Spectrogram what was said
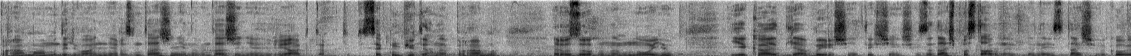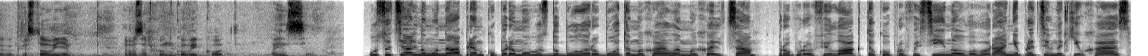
програма моделювання розвантаження, навантаження реактора. Тобто це комп'ютерна програма, розроблена мною яка для вирішення тих чи інших задач, поставлених для неї задач, вико- використовує розрахунковий код ANC. У соціальному напрямку перемогу здобула робота Михайла Михальця про профілактику професійного вигорання працівників ХАЕС.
